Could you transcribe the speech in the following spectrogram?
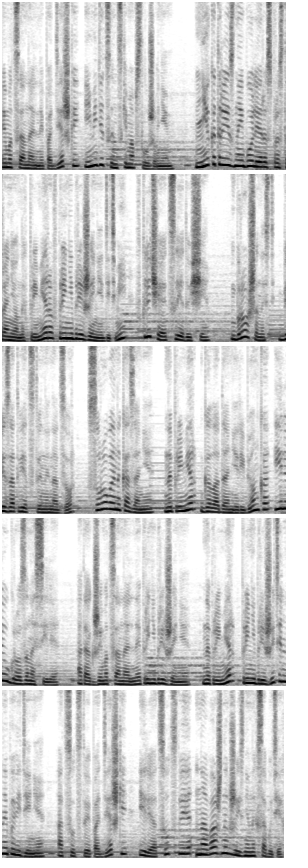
эмоциональной поддержкой и медицинским обслуживанием. Некоторые из наиболее распространенных примеров пренебрежения детьми включают следующие. Брошенность, безответственный надзор, суровое наказание, например, голодание ребенка или угроза насилия, а также эмоциональное пренебрежение, например, пренебрежительное поведение, отсутствие поддержки или отсутствие на важных жизненных событиях.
